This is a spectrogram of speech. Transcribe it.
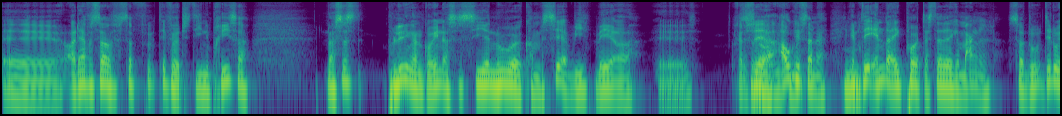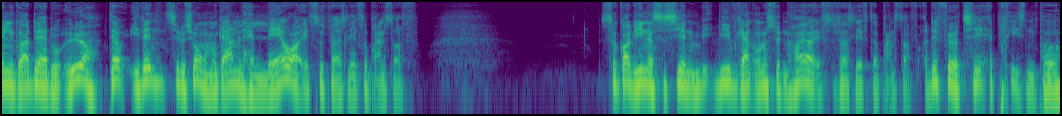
Øh, og derfor så, så det fører til stigende priser. Når så politikerne går ind og så siger, nu øh, kompenserer vi ved at øh, reducere afgifterne, mm. jamen det ændrer ikke på, at der stadigvæk er mangel. Så du, det du egentlig gør, det er, at du øger, der, i den situation, hvor man gerne vil have lavere efterspørgsel efter brændstof, så går de ind og så siger, at vi, vi vil gerne understøtte en højere efterspørgsel efter brændstof. Og det fører til, at prisen på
